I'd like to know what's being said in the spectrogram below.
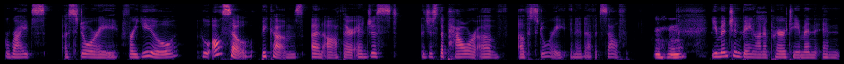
writes a story for you who also becomes an author and just just the power of of story in and of itself. Mm-hmm. You mentioned being on a prayer team, and, and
